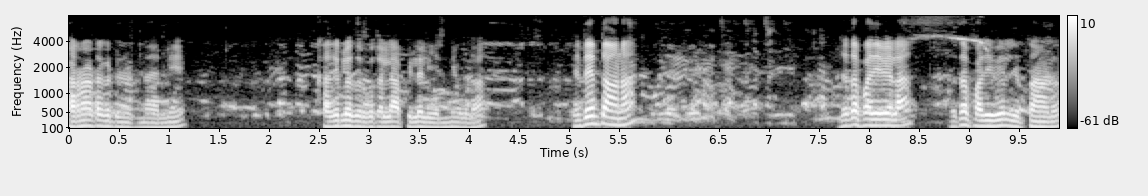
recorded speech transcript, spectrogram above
కర్ణాటక ఉన్నాయి అన్నీ. కదిరిలో దొరుకుతాయి ఆ పిల్లలు ఇవన్నీ కూడా. ఎంత చెప్తావనా జత పదివేల? జత పదివేలు చెప్తున్నాడు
